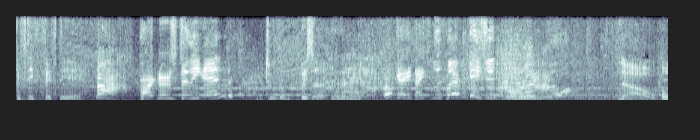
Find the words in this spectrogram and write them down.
50-50. Ah, partners to the end? To the bitter end. Okay, thanks for the clarification. Now, all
